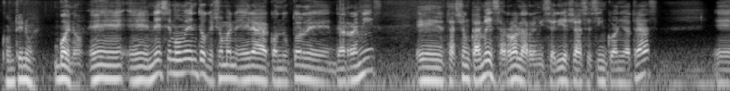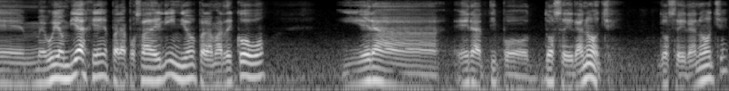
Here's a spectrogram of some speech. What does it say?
Continúe. Bueno, eh, en ese momento que yo era conductor de, del remis, en Estación Camet cerró la remisería ya hace cinco años atrás. Eh, me voy a un viaje para Posada del Indio, para Mar de Cobo, y era, era tipo 12 de la noche. 12 de la noche.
